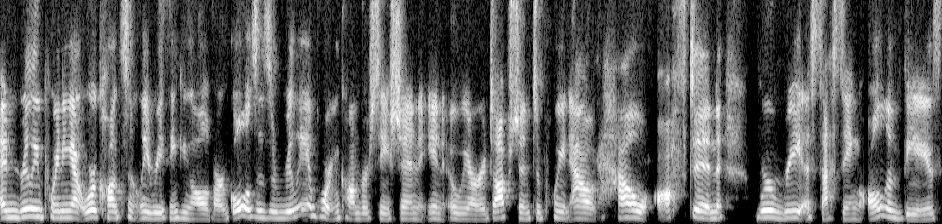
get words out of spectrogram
and really pointing out we're constantly rethinking all of our goals is a really important conversation in OER adoption to point out how often we're reassessing all of these.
